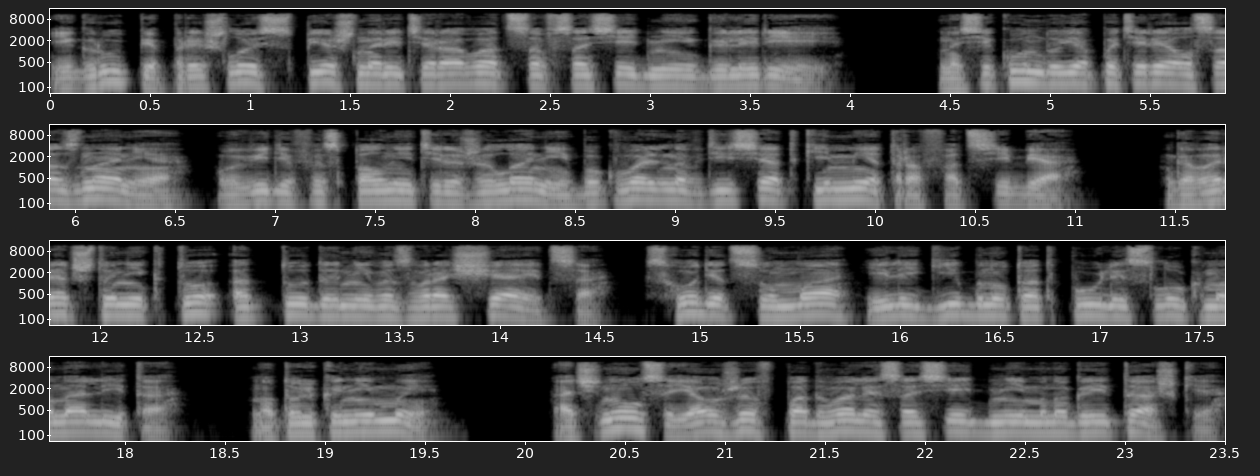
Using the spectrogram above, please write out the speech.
и группе пришлось спешно ретироваться в соседние галереи. На секунду я потерял сознание, увидев исполнитель желаний буквально в десятки метров от себя. Говорят, что никто оттуда не возвращается, сходят с ума или гибнут от пули слуг монолита. Но только не мы, Очнулся я уже в подвале соседней многоэтажки.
